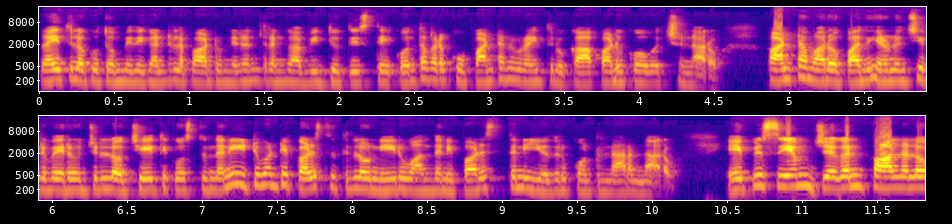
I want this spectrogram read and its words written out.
రైతులకు తొమ్మిది గంటల పాటు నిరంతరంగా విద్యుత్ ఇస్తే కొంతవరకు పంటను రైతులు కాపాడుకోవచ్చున్నారు. పంట మరో పదిహేను నుంచి ఇరవై రోజుల్లో చేతికొస్తుందని ఇటువంటి పరిస్థితుల్లో నీరు అందని పరిస్థితిని ఎదుర్కొంటున్నారన్నారు. ఏపీ సీఎం జగన్ పాలనలో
